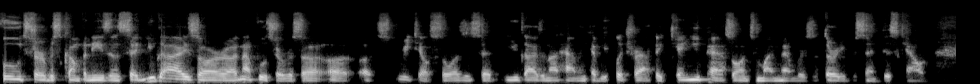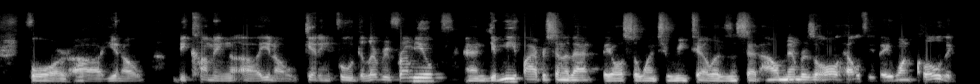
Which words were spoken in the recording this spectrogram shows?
food service companies and said, "You guys are uh, not food service, uh, uh, uh, retail stores," and said, "You guys are not having heavy foot traffic. Can you pass on to my members a thirty percent discount for uh, you know becoming uh, you know getting food delivery from you and give me five percent of that?" They also went to retailers and said, "Our members are all healthy. They want clothing,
